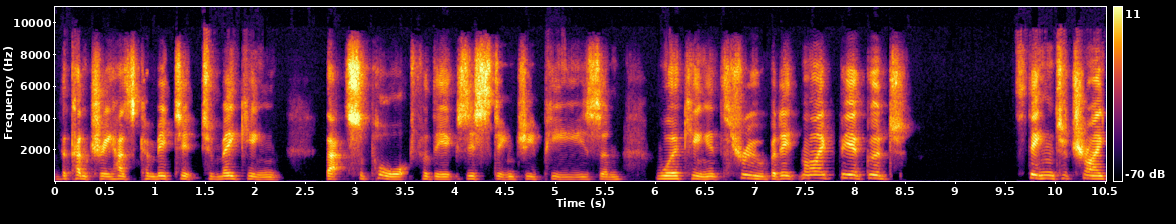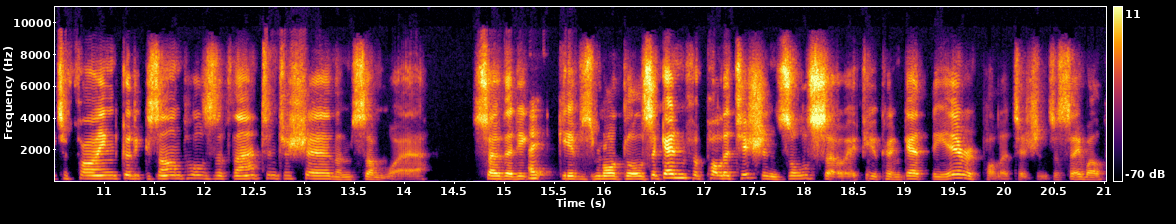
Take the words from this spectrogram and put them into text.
the country has committed to making that support for the existing GPs and working it through, but it might be a good thing to try to find good examples of that and to share them somewhere so that it I, gives models again for politicians also if you can get the ear of politicians to say well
